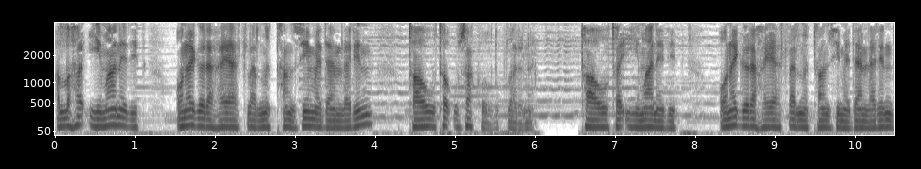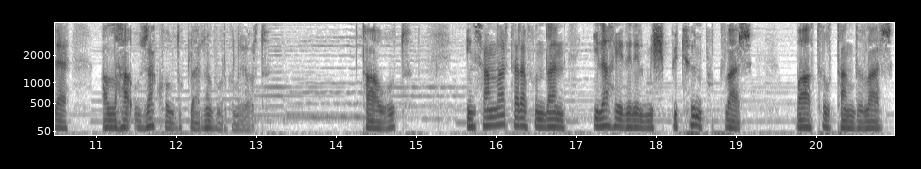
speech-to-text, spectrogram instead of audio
Allah'a iman edip ona göre hayatlarını tanzim edenlerin tağuta uzak olduklarını, tağuta iman edip ona göre hayatlarını tanzim edenlerin de Allah'a uzak olduklarını vurguluyordu. Tağut, insanlar tarafından ilah edinilmiş bütün putlar, batıl tanrılar,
